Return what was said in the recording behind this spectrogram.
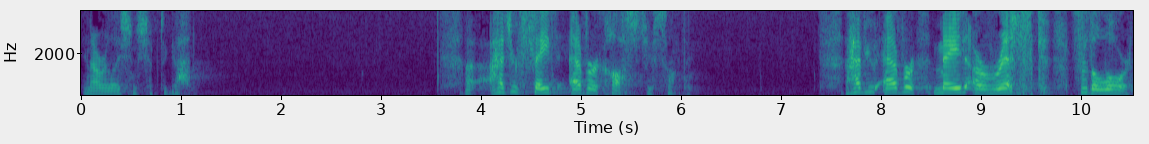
in our relationship to God? Uh, has your faith ever cost you something? Have you ever made a risk for the Lord?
